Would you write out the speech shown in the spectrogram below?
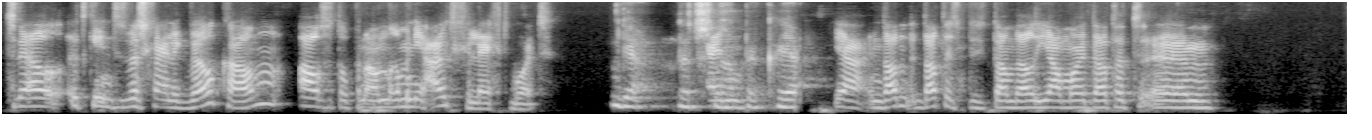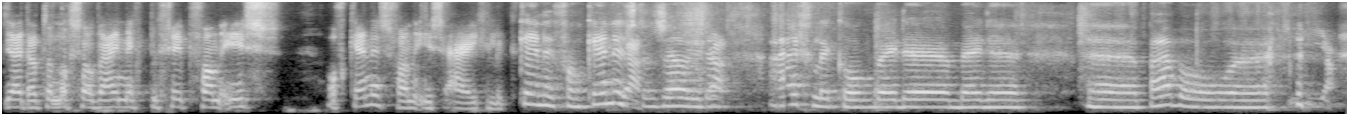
terwijl het kind het waarschijnlijk wel kan als het op een andere manier uitgelegd wordt. Ja, dat snap ik. Ja, ja en dan, dat is natuurlijk dan wel jammer dat het um, ja, dat er nog zo weinig begrip van is. Of kennis van is eigenlijk. Kennis van kennis, dan zou je dat eigenlijk ook bij de, bij de uh, Pabo uh, ja.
